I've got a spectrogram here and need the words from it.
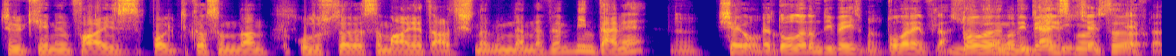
Türkiye'nin faiz politikasından uluslararası maliyet artışına bilmem ne falan bin tane Evet. şey oldu. Ve doların debasement'ı, dolar enflasyonu. Doların kendi debasement'ı-.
